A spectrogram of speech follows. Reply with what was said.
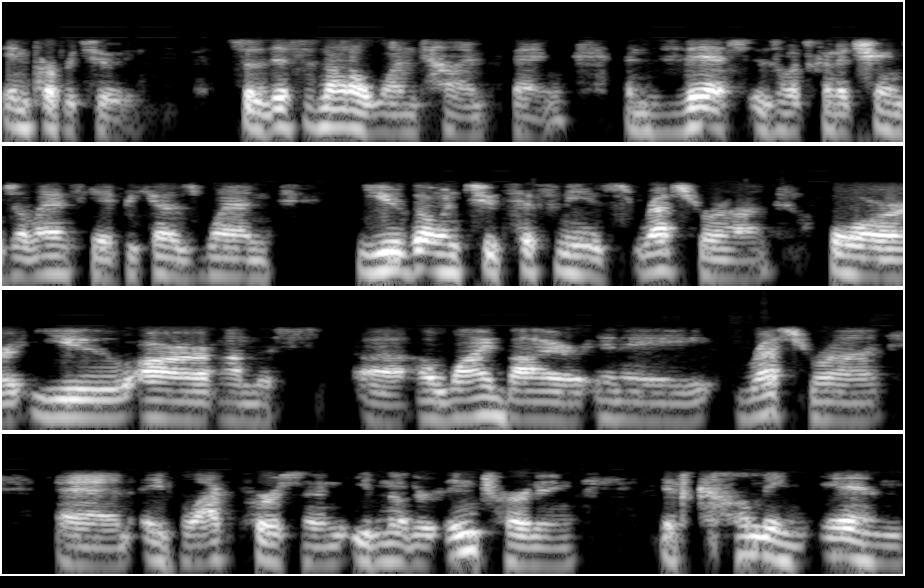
in perpetuity. So this is not a one-time thing. And this is what's going to change the landscape because when you go into Tiffani's restaurant or you are on this uh, a wine buyer in a restaurant and a black person, even though they're interning, is coming in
